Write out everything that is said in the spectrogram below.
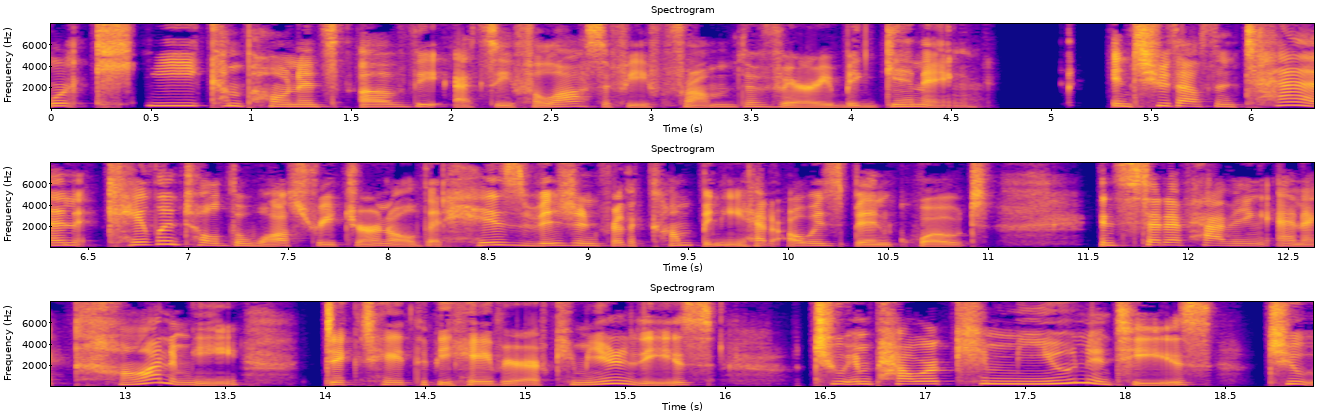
were key components of the Etsy philosophy from the very beginning. In 2010, Kalin told the Wall Street Journal that his vision for the company had always been, quote, instead of having an economy dictate the behavior of communities, to empower communities to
